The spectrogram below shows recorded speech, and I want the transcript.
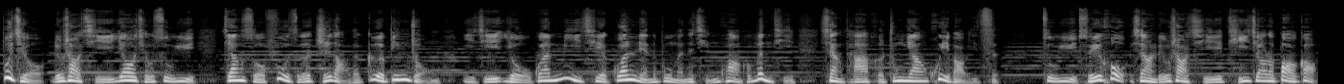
不久，刘少奇要求粟裕将所负责指导的各兵种以及有关密切关联的部门的情况和问题向他和中央汇报一次。粟裕随后向刘少奇提交了报告。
